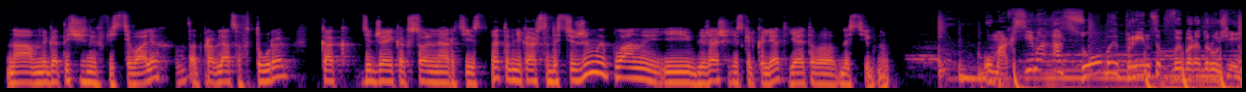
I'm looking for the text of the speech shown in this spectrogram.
на многотысячных фестивалях, отправляться в туры как диджей, как сольный артист. Это, мне кажется, достижимые планы, и в ближайшие несколько лет я этого достигну. У Максима особый принцип выбора друзей.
